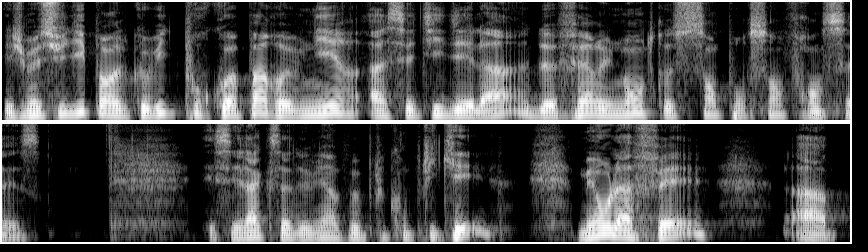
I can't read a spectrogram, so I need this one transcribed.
Et je me suis dit pendant le Covid, pourquoi pas revenir à cette idée-là de faire une montre 100% française? Et c'est là que ça devient un peu plus compliqué. Mais on l'a fait à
